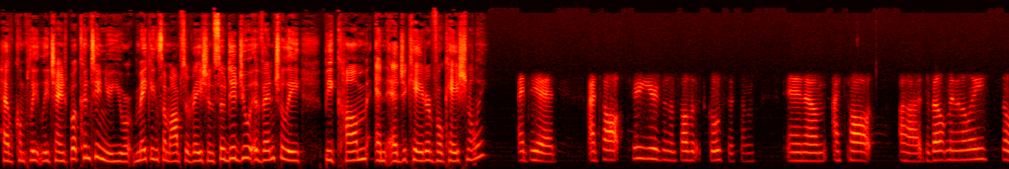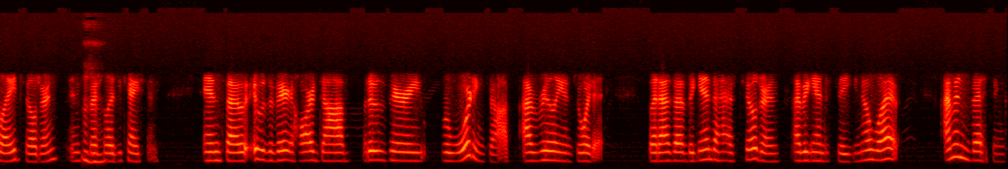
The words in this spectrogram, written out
have completely changed. But continue. You were making some observations. So, did you eventually become an educator vocationally? I did. I taught two years in the public school system, and um, I taught uh, developmentally delayed children in mm-hmm. special education. And so it was a very hard job, but it was a very rewarding job. I really enjoyed it. But as I began to have children, I began to see, you know what? I'm investing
